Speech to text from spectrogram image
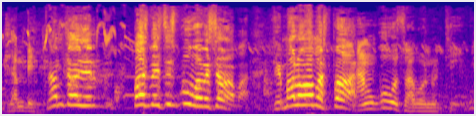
mhlawumbe namhlanje bazi bethi isibuba beselaba ngemali okwamasipala angikuzwa bona uthini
